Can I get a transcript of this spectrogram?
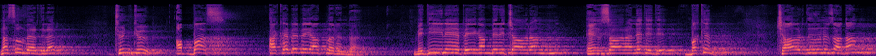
Nasıl verdiler? Çünkü Abbas Akabe beyatlarında Medine'ye peygamberi çağıran ensara ne dedi? Bakın çağırdığınız adam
